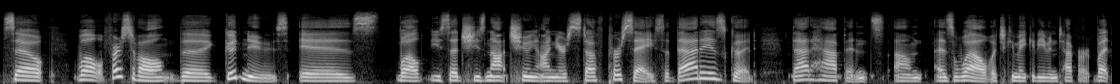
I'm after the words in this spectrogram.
So, well, first of all, the good news is well, you said she's not chewing on your stuff per se, so that is good. That happens um, as well, which can make it even tougher. But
